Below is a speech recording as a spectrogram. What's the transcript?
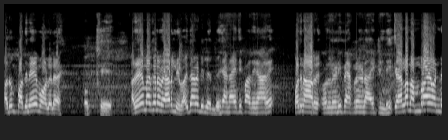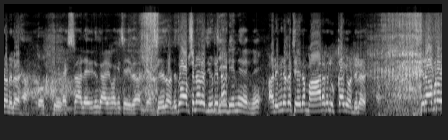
അതും പതിനേഴ് മോളിൽ അല്ലേ? ഓക്കെ അതേമാതിരി തന്നെ വേറെ ലിവ ഇതാണ് ഡീലറിന്റെ രണ്ടായിരത്തി പതിനാറ്. പതിനാറ് ഓൾറെഡി പേപ്പർ ആയിട്ടുണ്ട്. കേരള നമ്പറായ വണ്ടിയാണ് അല്ലേ? ഓക്കെ എക്സ്ട്രാ അലവിലും കാര്യങ്ങളൊക്കെ ചെയ്ത വണ്ടിയാണ്. ചെയ്ത വണ്ടി. ഇത് ഓപ്ഷൻ അലിവിലൊക്കെ ചെയ്ത മാരക ലുക്കാക്കി വണ്ടി അല്ലേ? കിലോമീറ്റർ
